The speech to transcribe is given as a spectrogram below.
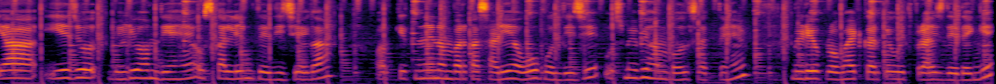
या ये जो वीडियो हम दिए हैं, उसका लिंक दे दीजिएगा और कितने नंबर का साड़ी है वो बोल दीजिए। उसमें भी हम बोल सकते हैं। वीडियो प्रोवाइड करके विथ प्राइस दे देंगे।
